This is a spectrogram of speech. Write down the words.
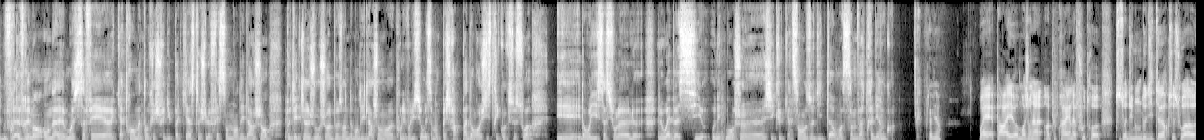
euh, vra- vraiment, on a, euh, moi, ça fait 4 ans maintenant que je fais du podcast. Je le fais sans demander d'argent. Peut-être qu'un jour j'aurai besoin de demander de l'argent euh, pour l'évolution, mais ça m'empêchera pas d'enregistrer quoi que ce soit et, et d'envoyer ça sur le, le, le web. Si honnêtement, je j'ai que 400 auditeurs, moi, ça me va très bien, quoi. Flavien? Ouais, pareil, euh, moi j'en ai à peu près rien à foutre, euh, que ce soit du nombre d'auditeurs, que ce soit euh,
